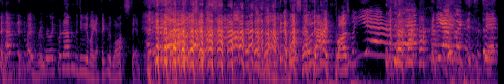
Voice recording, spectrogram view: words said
It happened in my room. They're like, "What happened to the TV?" I'm like, "I think we lost it." I always go there, I pause, I'm like, "Yeah." yeah, like, it's tit.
